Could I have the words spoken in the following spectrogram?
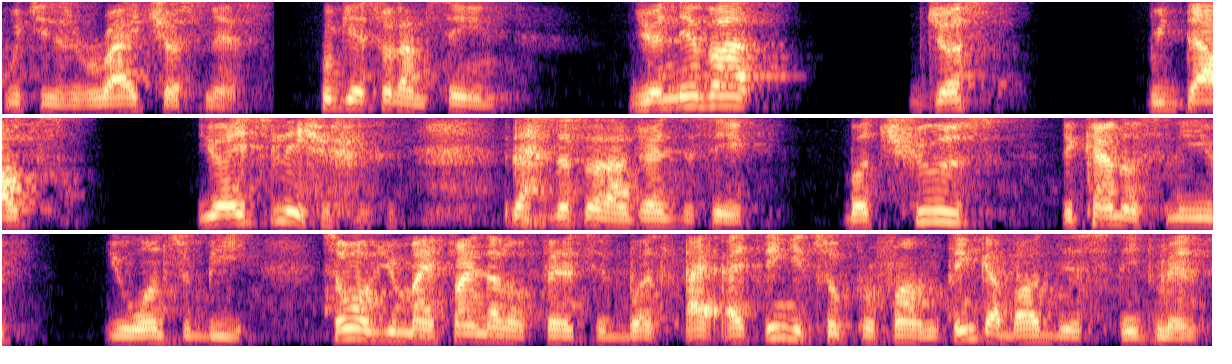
which is righteousness. Who gets what I'm saying? You're never just without, you're a slave. That's just what I'm trying to say. But choose the kind of slave you want to be. Some of you might find that offensive, but I, I think it's so profound. Think about this statement.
